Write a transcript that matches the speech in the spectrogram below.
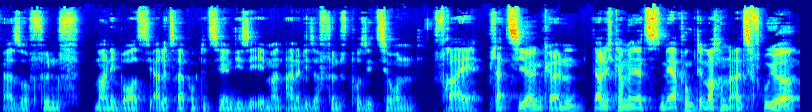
Also fünf Moneyballs, die alle zwei Punkte zählen, die sie eben an einer dieser fünf Positionen frei platzieren können. Dadurch kann man jetzt mehr Punkte machen als früher.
